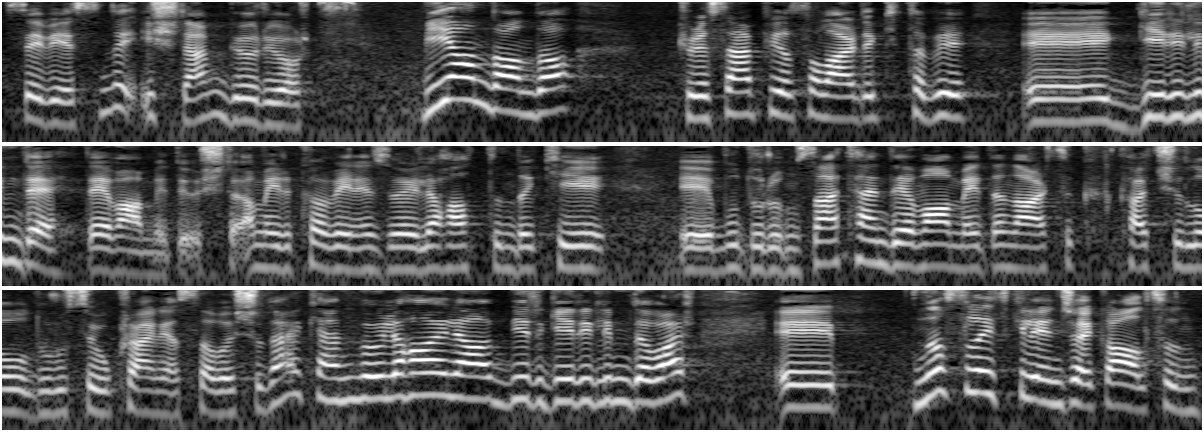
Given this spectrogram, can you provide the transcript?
seviyesinde işlem görüyor. Bir yandan da küresel piyasalardaki tabii e, gerilim de devam ediyor. İşte Amerika Venezuela hattındaki e, bu durum zaten devam eden artık kaç yıl oldu Rusya-Ukrayna savaşı derken böyle hala bir gerilim de var. E, nasıl etkilenecek altın?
